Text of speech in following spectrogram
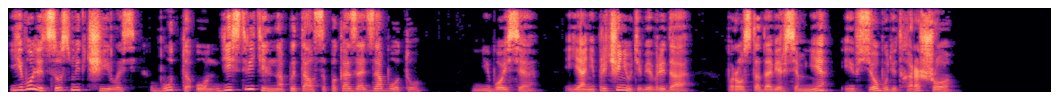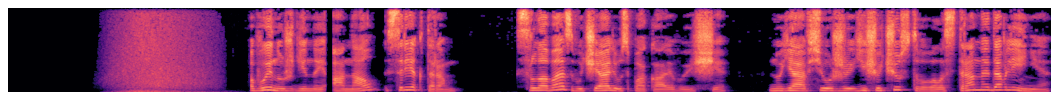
Его лицо смягчилось, будто он действительно пытался показать заботу. «Не бойся, я не причиню тебе вреда. Просто доверься мне, и все будет хорошо». Вынужденный анал с ректором. Слова звучали успокаивающе, но я все же еще чувствовала странное давление.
